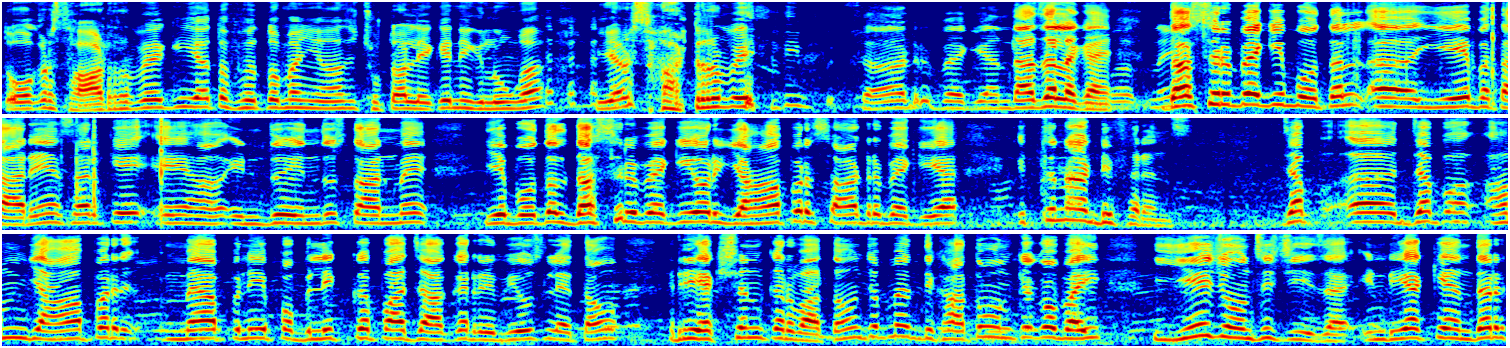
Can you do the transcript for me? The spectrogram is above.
तो अगर साठ रुपए की है तो फिर तो मैं यहाँ से छुट्टा लेके निकलूँगा। यार साठ रुपए की साठ रुपए की अंदाज़ा लगाए। दस रुपए की बोतल ये बता रहे हैं सर कि हाँ, हिंदु हिंदुस्तान में ये बोतल दस रुपए की और यहाँ पर साठ रुपए की है। इतना डिफरेंस जब जब हम यहाँ पर मैं अपनी पब्लिक के पास जाकर रिव्यूज़ लेता हूँ रिएक्शन करवाता हूँ जब मैं दिखाता हूँ उनके को भाई ये जौन सी चीज़ है? इंडिया के अंदर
